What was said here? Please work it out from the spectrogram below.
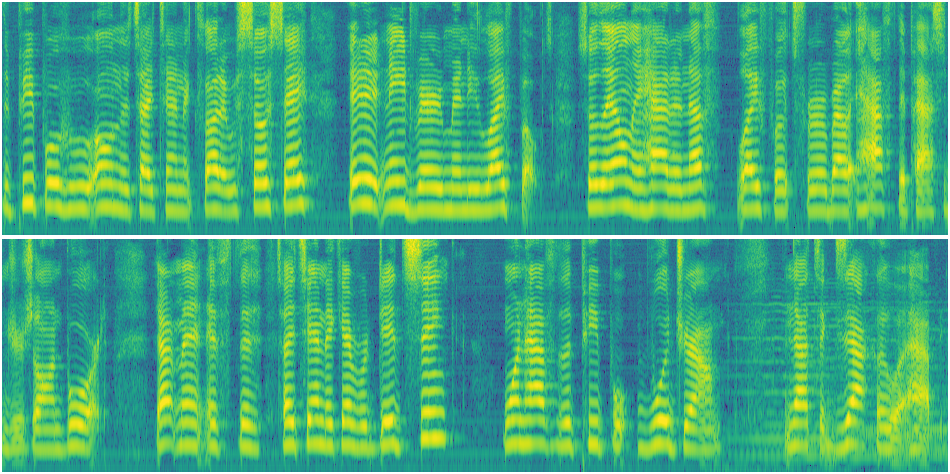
the people who owned the Titanic thought it was so safe, they didn't need very many lifeboats. So they only had enough lifeboats for about half the passengers on board. That meant if the Titanic ever did sink, one half of the people would drown. And that's exactly what happened.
